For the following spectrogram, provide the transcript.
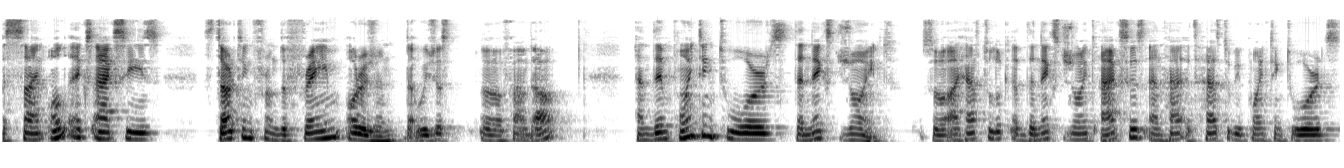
assign all x-axes starting from the frame origin that we just uh, found out, and then pointing towards the next joint. So I have to look at the next joint axis and ha it has to be pointing towards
